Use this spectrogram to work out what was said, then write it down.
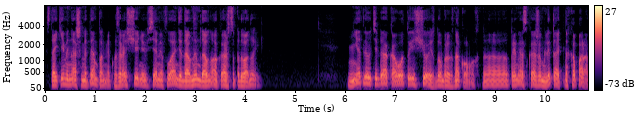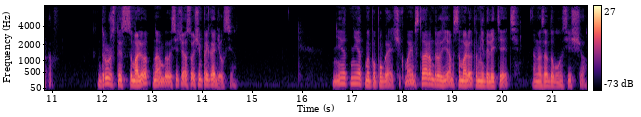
С такими нашими темпами к возвращению вся Мифландия давным-давно окажется под водой. Нет ли у тебя кого-то еще из добрых знакомых, например, скажем, летательных аппаратов? Дружественный самолет нам бы сейчас очень пригодился. Нет, нет, мой попугайчик, моим старым друзьям самолетом не долететь. Она задумалась еще.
